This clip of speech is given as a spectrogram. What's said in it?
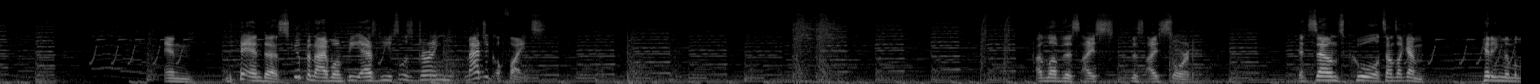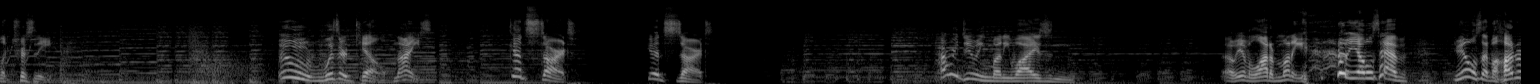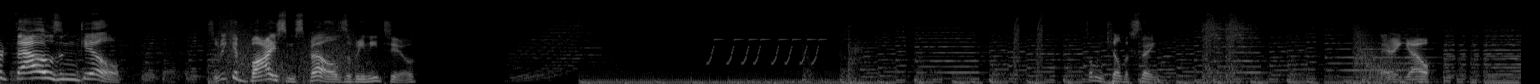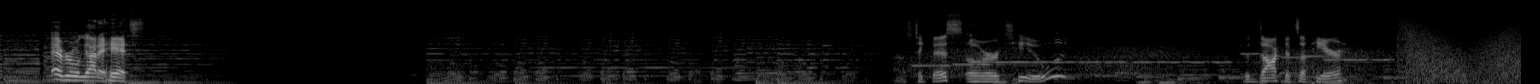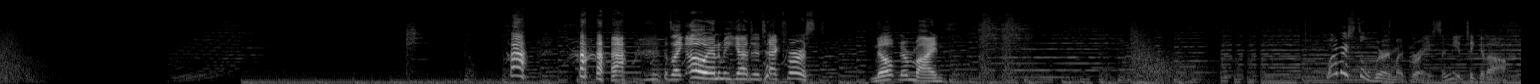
And and uh, Scoop and I won't be as useless during magical fights. I love this ice this ice sword. It sounds cool. It sounds like I'm hitting them with electricity. Ooh, wizard kill. Nice. Good start. Good start. How are we doing money-wise and Oh, we have a lot of money. we almost have, we almost have a hundred thousand gil. So we could buy some spells if we need to. Someone kill this thing. There you go. Everyone got a hit. Let's take this over to the dock that's up here. It's like, oh, enemy got to attack first. Nope, never mind. Why am I still wearing my brace? I need to take it off.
